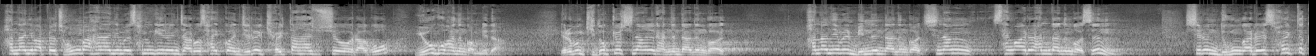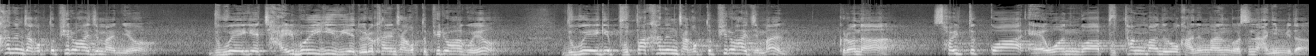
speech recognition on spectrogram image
하나님 앞에서 정말 하나님을 섬기는 자로 살 건지를 결단하십시오라고 요구하는 겁니다. 여러분 기독교 신앙을 갖는다는 것, 하나님을 믿는다는 것, 신앙 생활을 한다는 것은 실은 누군가를 설득하는 작업도 필요하지만요. 누구에게 잘 보이기 위해 노력하는 작업도 필요하고요. 누구에게 부탁하는 작업도 필요하지만 그러나 설득과 애원과 부탁만으로 가능한 것은 아닙니다.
